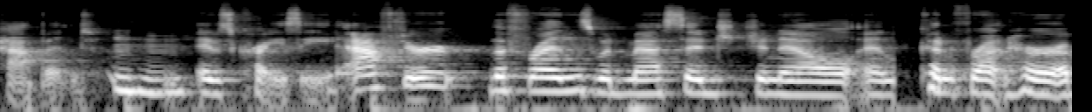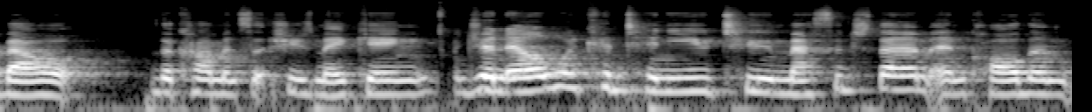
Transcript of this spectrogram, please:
happened. Mm-hmm. It was crazy. After the friends would message Janelle and confront her about the comments that she's making, Janelle would continue to message them and call them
